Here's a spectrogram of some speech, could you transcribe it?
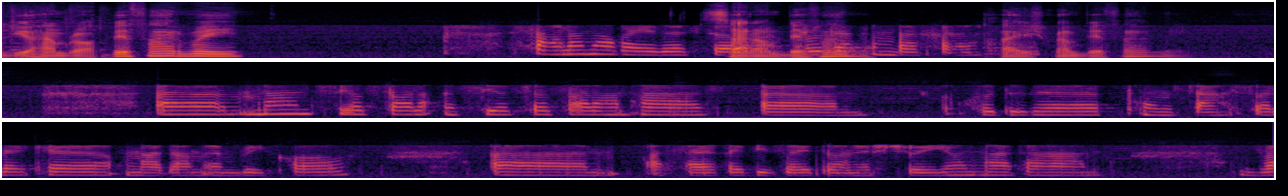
رادیو همراه. بفرمایید. سلام آقای دکتر. سلام بفرمایید. خواهش کنم بفرمایید. من سیاست سالم هست. حدود 15 ساله که اومدم امریکا. از طریق ویزای دانشجویی اومدم و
